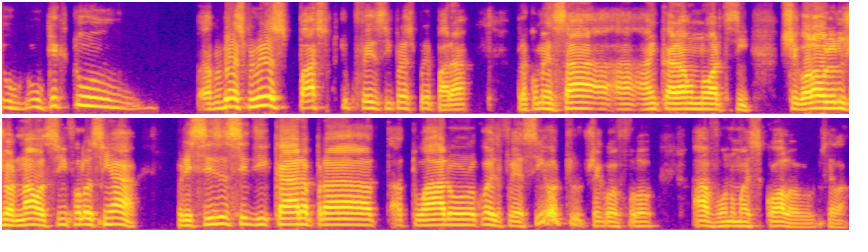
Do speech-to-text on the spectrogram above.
o, o que que tu. As primeiras, primeiros passos que tu fez assim, para se preparar para começar a, a, encarar o norte, assim. Chegou lá, olhou no jornal, assim, falou assim, ah, precisa-se de cara para atuar uma coisa. Foi assim ou tu chegou e falou, ah, vou numa escola, sei lá?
